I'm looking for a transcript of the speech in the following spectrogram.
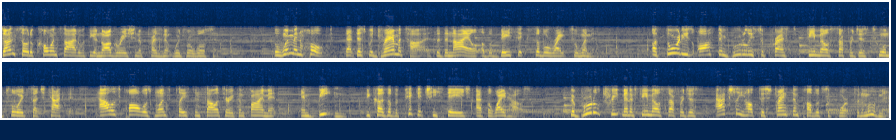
done so to coincide with the inauguration of President Woodrow Wilson. The women hoped that this would dramatize the denial of a basic civil right to women. Authorities often brutally suppressed female suffragists who employed such tactics. Alice Paul was once placed in solitary confinement and beaten because of a picket she staged at the White House. The brutal treatment of female suffragists actually helped to strengthen public support for the movement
